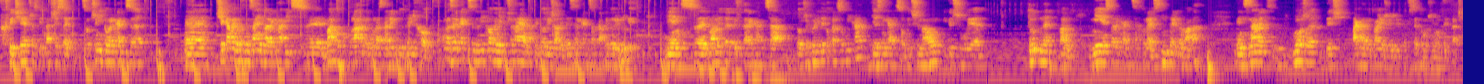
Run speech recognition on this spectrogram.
W chwycie przez 15 sekund, co czyni tą rękawicę e, ciekawym rozwiązaniem dla rękawic e, bardzo popularnych u nas na rynku drelichowych. Natomiast rękawice drelichowe nie posiadają kategorii żadnej, to jest rękawica w kategorii drugiej. Więc mamy pewność, że ta rękawica dobrze chroni tego pracownika, jest rękawicą wytrzymałą i wytrzymuje trudne warunki. Nie jest to rękawica, która jest impregnowana, więc nawet może być tak ewentualnie, że jeżeli ktoś chce, to może ją wygrać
